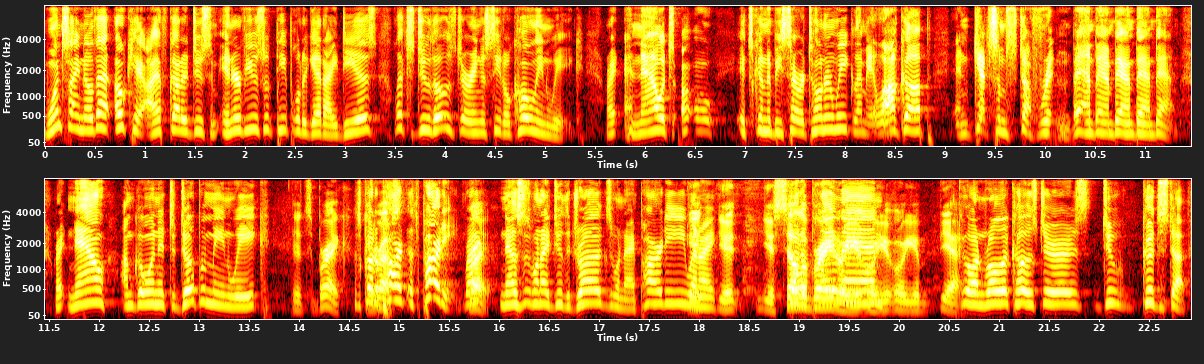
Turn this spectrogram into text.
Once I know that, okay, I've got to do some interviews with people to get ideas. Let's do those during acetylcholine week, right? And now it's, uh oh, it's going to be serotonin week. Let me lock up and get some stuff written. Bam, bam, bam, bam, bam. Right now, I'm going into dopamine week. It's a break. Let's go to rest. party. Let's party, right? Right. Now this is when I do the drugs, when I party, when you, I you, you celebrate or you, or Playland, you or you yeah. go on roller coasters, do good stuff,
